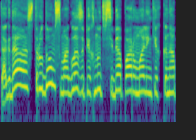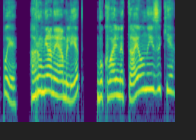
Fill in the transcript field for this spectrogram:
тогда с трудом смогла запихнуть в себя пару маленьких канапе, а румяный омлет буквально таял на языке.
